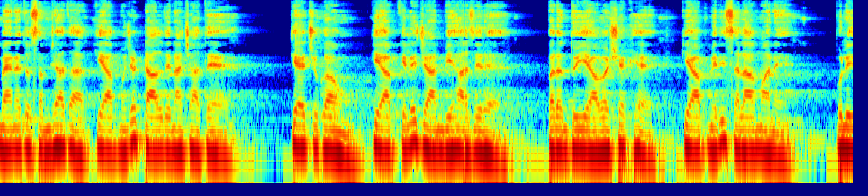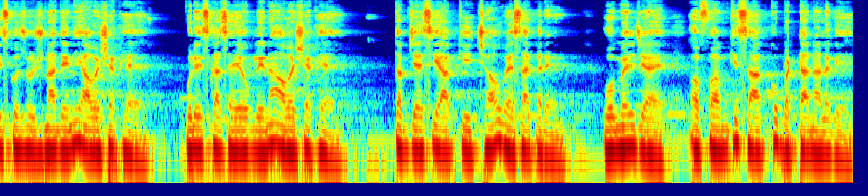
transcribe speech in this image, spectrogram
मैंने तो समझा था कि आप मुझे टाल देना चाहते हैं। कह चुका हूँ कि आपके लिए जान भी हाजिर है। परंतु ये आवश्यक है कि आप मेरी सलाह माने। पुलिस को सूचना देनी आवश्यक है। पुलिस का सहयोग लेना आवश्यक है। तब जैसी आपकी इच्छा हो वैसा करें। वो मिल जाए और फर्म की साख को बट्टा ना लगे।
